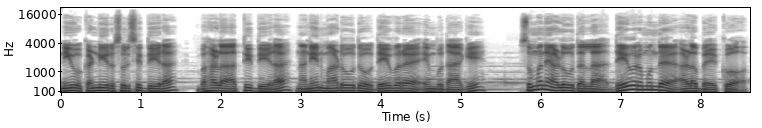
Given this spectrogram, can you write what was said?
ನೀವು ಕಣ್ಣೀರು ಸುರಿಸಿದ್ದೀರಾ? ಬಹಳ ಅತ್ತಿದ್ದೀರಾ ನಾನೇನ್ ಮಾಡುವುದು ದೇವರೇ ಎಂಬುದಾಗಿ. ಸುಮ್ಮನೆ ಅಳುವುದಲ್ಲ, ದೇವರ ಮುಂದೆ ಅಳಬೇಕು.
